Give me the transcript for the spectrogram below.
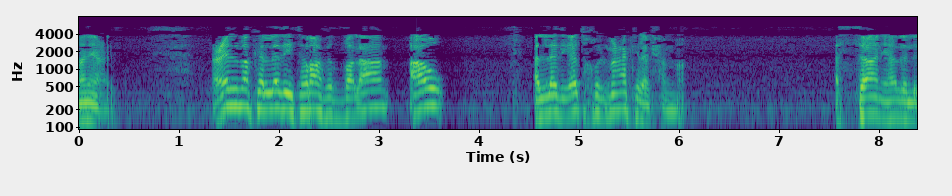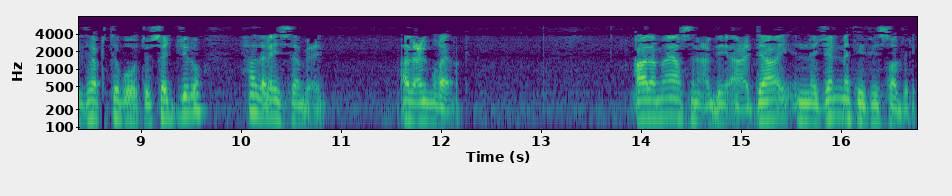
من يعرف؟ علمك الذي تراه في الظلام أو الذي يدخل معك إلى الحمام. الثاني هذا الذي تكتبه وتسجله هذا ليس بعلم هذا علم غيرك. قال ما يصنع بأعدائي إن جنتي في صدري.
